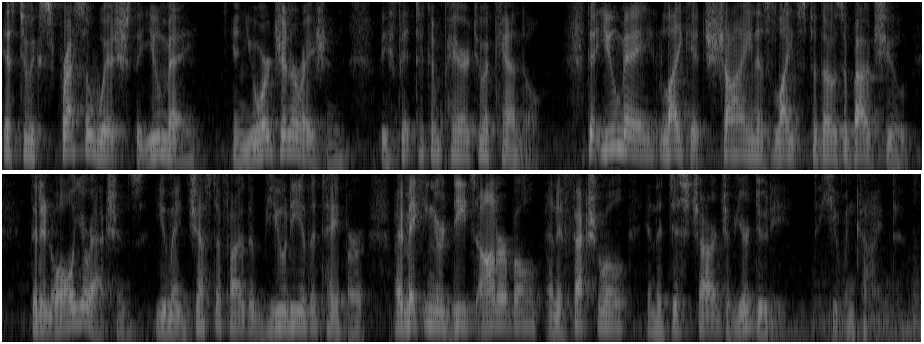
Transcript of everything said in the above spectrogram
is to express a wish that you may, in your generation, be fit to compare to a candle, that you may, like it, shine as lights to those about you, that in all your actions you may justify the beauty of the taper by making your deeds honorable and effectual in the discharge of your duty to humankind.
